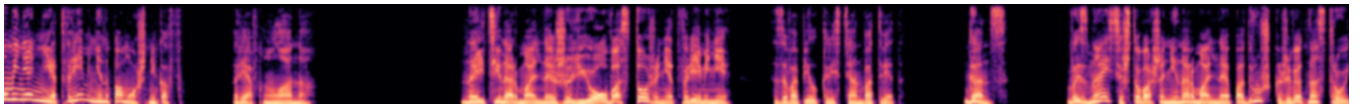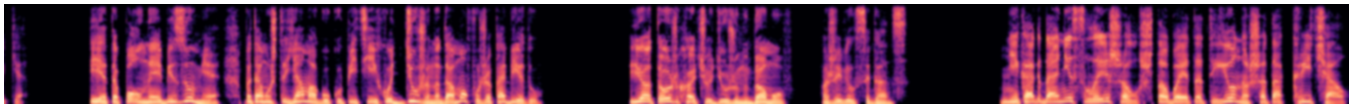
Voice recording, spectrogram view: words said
«У меня нет времени на помощников», — рявкнула она. «Найти нормальное жилье у вас тоже нет времени», — завопил Кристиан в ответ. «Ганс, вы знаете, что ваша ненормальная подружка живет на стройке? И это полное безумие, потому что я могу купить ей хоть дюжину домов уже к обеду». «Я тоже хочу дюжину домов», — оживился Ганс. «Никогда не слышал, чтобы этот юноша так кричал».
